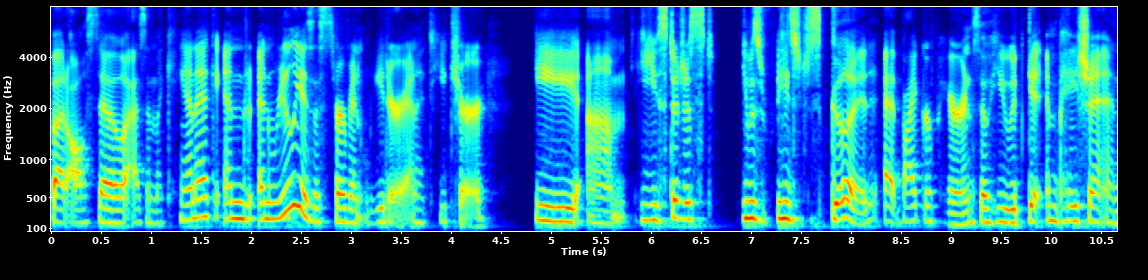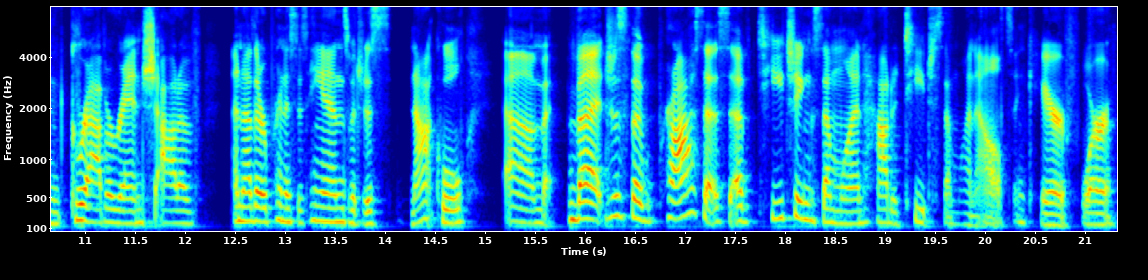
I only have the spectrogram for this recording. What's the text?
but also as a mechanic and and really as a servant leader and a teacher. He um, he used to just he was he's just good at bike repair, and so he would get impatient and grab a wrench out of another apprentice's hands, which is not cool. Um, but just the process of teaching someone how to teach someone else and care for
